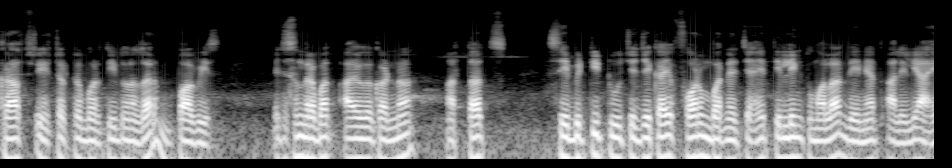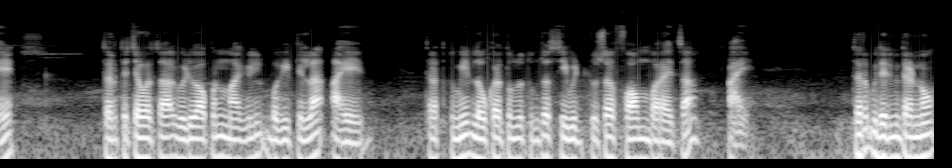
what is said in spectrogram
craft instructor भरती दोन हजार बावीस. याच्या संदर्भात आयोगाकडनं आत्ताच सी बी टी टूचे जे काही फॉर्म भरण्याचे आहे ती लिंक तुम्हाला देण्यात आलेली आहे. तर त्याच्यावरचा व्हिडिओ आपण मागील बघितलेला आहे. तर आता तुम्ही लवकरात तुमचं तुमचा सी बी टी टूचा फॉर्म भरायचा आहे. तर विद्यार्थी मित्रांनो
